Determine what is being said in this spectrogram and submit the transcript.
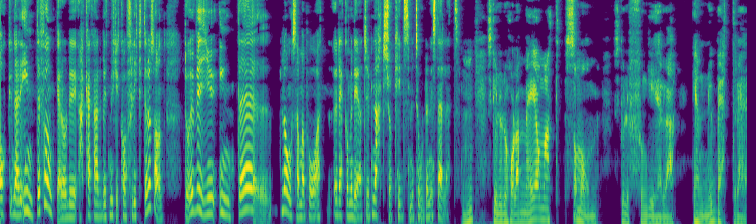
Och när det inte funkar och det kanske hade blivit mycket konflikter och sånt, då är vi ju inte långsamma på att rekommendera typ Nacho Kids-metoden istället. Mm. Skulle du hålla med om att som om skulle fungera ännu bättre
